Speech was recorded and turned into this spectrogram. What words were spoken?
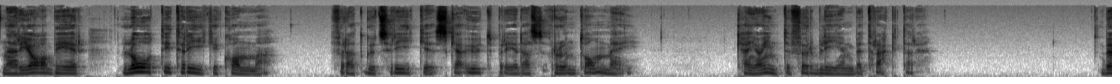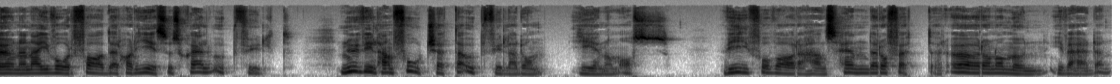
När jag ber Låt ditt rike komma för att Guds rike ska utbredas runt om mig kan jag inte förbli en betraktare. Bönerna i vår Fader har Jesus själv uppfyllt. Nu vill han fortsätta uppfylla dem genom oss. Vi får vara hans händer och fötter, öron och mun i världen.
